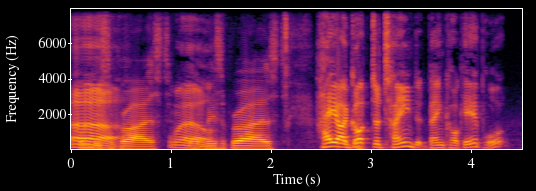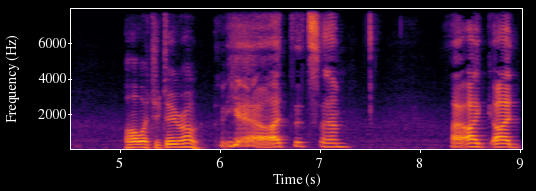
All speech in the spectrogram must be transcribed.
Wouldn't be surprised. Ah, well. Wouldn't be surprised. hey i got detained at bangkok airport Oh, what'd you do wrong? yeah I- it's um I, I, I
